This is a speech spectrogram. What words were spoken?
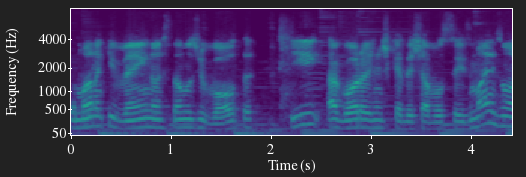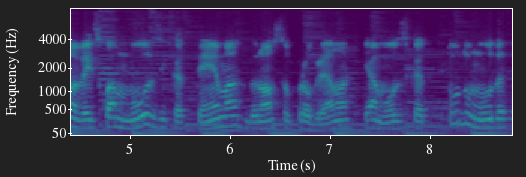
Semana que vem nós estamos de volta. E agora a gente quer deixar vocês mais uma vez com a música tema do nosso programa, que é a música Tudo Muda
